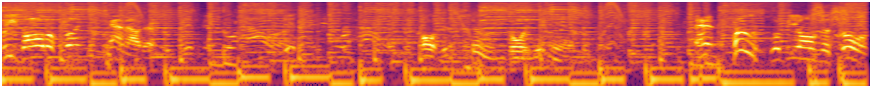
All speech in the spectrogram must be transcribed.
Squeeze all the fun you can out of oh, it. This is your hour. This is your hour. Because it's soon going to end. And truth will be on the throne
